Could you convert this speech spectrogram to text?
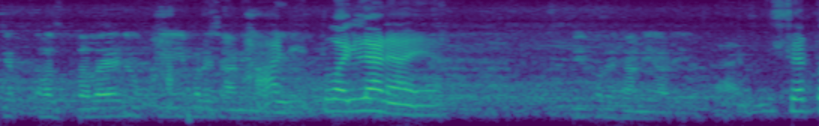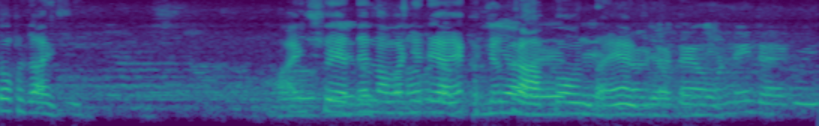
ਕਿ ਹਸਪਤਾਲ ਆਏ ਜੋ ਕੀ ਪਰੇਸ਼ਾਨੀ ਆ ਹਾਂਜੀ ਦਵਾਈ ਲੈਣ ਆਏ ਆ। ਕੀ ਪਰੇਸ਼ਾਨੀ ਆ ਰਹੀ ਹੈ? ਹਾਂਜੀ, ਸਿਰ ਦੁਖਦਾ ਸੀ ਜੀ। ਅੱਜ ਸਵੇਰ ਦੇ 9 ਵਜੇ ਤੇ ਆਏ ਖੱਜਲ ਖਰਾਬ ਹੈ ਨਹੀਂ ਦੇ ਕੋਈ।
